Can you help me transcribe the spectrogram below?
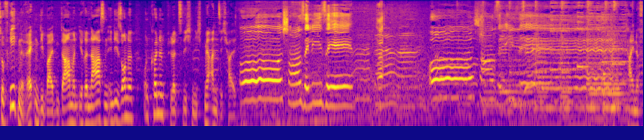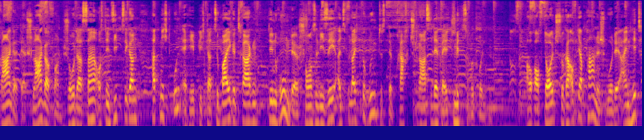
Zufrieden recken die beiden Damen ihre Nasen in die Sonne und können plötzlich nicht mehr an sich halten. Oh, Champs-Élysées! Oh, Champs-Élysées! Keine Frage, der Schlager von Joe Dassin aus den 70ern hat nicht unerheblich dazu beigetragen, den Ruhm der Champs-Élysées als vielleicht berühmteste Prachtstraße der Welt mitzubegründen. Auch auf Deutsch, sogar auf Japanisch wurde er ein Hit.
